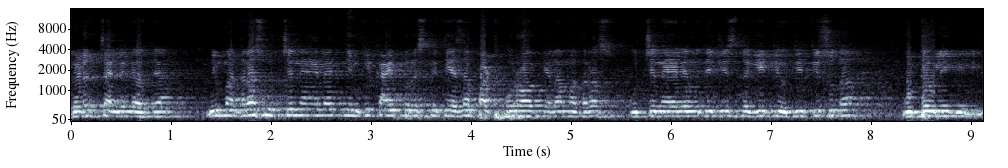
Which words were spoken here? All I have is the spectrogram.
घडत चाललेल्या होत्या. मी मद्रास उच्च न्यायालयात नेमकी काय परिस्थिती याचा पाठपुरावा केला. मद्रास उच्च न्यायालयामध्ये जी स्थगिती होती ती सुद्धा उठवली गेली.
